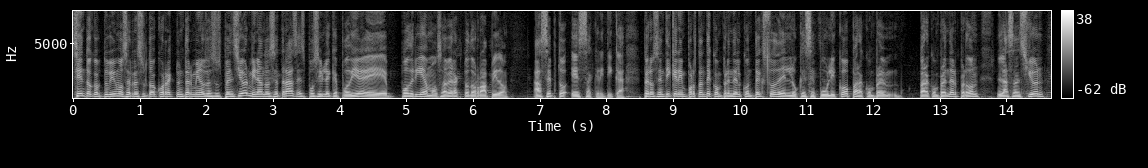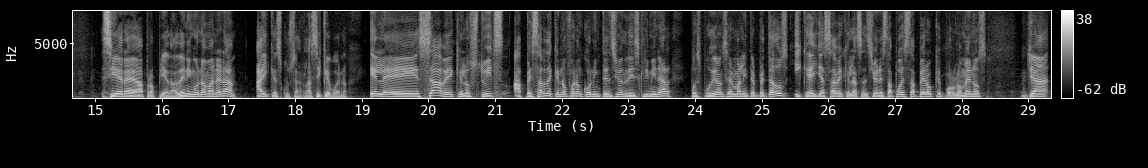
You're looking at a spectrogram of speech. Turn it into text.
Siento que obtuvimos el resultado correcto en términos de suspensión. Mirando hacia atrás, es posible que eh, podríamos haber actuado rápido. Acepto esa crítica. Pero sentí que era importante comprender el contexto de lo que se publicó para, para comprender perdón, la sanción si era apropiada. De ninguna manera hay que excusarla. Así que bueno, él eh, sabe que los tweets, a pesar de que no fueron con intención de discriminar, pues pudieron ser malinterpretados y que él ya sabe que la sanción está puesta, pero que por lo menos ya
